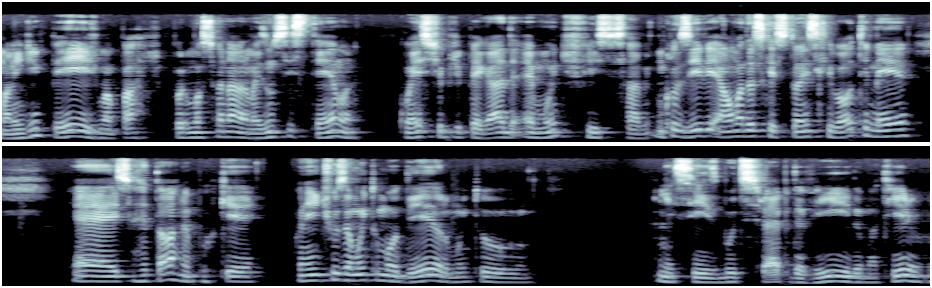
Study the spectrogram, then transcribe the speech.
uma landing page, uma parte promocional, mas um sistema com esse tipo de pegada é muito difícil, sabe? Inclusive, é uma das questões que volta e meia é, isso retorna, porque quando a gente usa muito modelo, muito esses bootstrap da vida, material,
